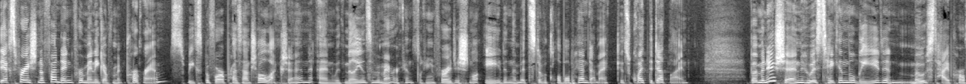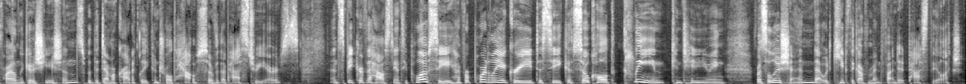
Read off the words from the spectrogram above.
The expiration of funding for many government programs, weeks before a presidential election, and with millions of Americans looking for additional aid in the midst of a global pandemic, is quite the deadline. But Mnuchin, who has taken the lead in most high profile negotiations with the democratically controlled House over the past two years, and Speaker of the House Nancy Pelosi have reportedly agreed to seek a so called clean continuing resolution that would keep the government funded past the election.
